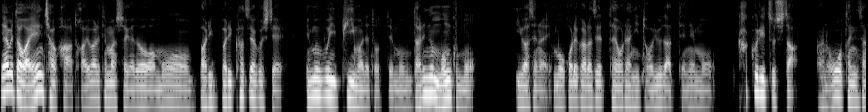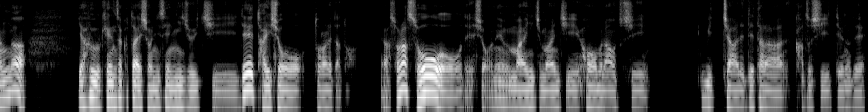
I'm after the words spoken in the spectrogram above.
やめた方がええんちゃうかとか言われてましたけど、もうバリバリ活躍して MVP まで取って、もう誰の文句も言わせない。もうこれから絶対俺は二刀流だってね、もう確立した、あの、大谷さんが Yahoo 検索大賞2021で大賞を取られたと。いや、そりゃそうでしょうね。毎日毎日ホームラン打つし、ピッチャーで出たら勝つしっていうので、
